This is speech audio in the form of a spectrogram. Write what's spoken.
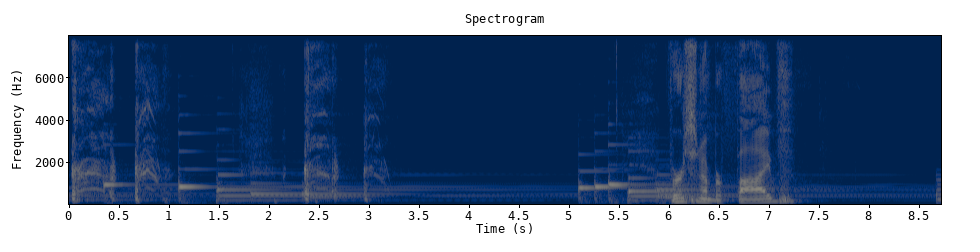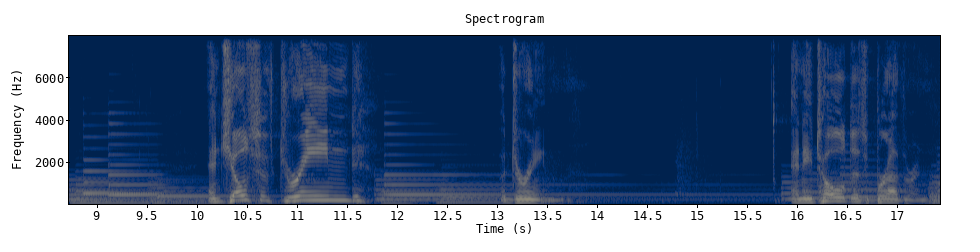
verse number 5. And Joseph dreamed a dream. And he told his brethren,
